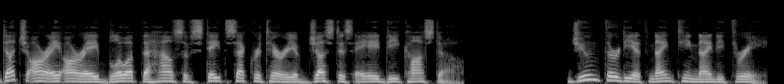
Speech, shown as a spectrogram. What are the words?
Dutch RARA blow up the house of State Secretary of Justice Aad Kosto. June 30, 1993.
